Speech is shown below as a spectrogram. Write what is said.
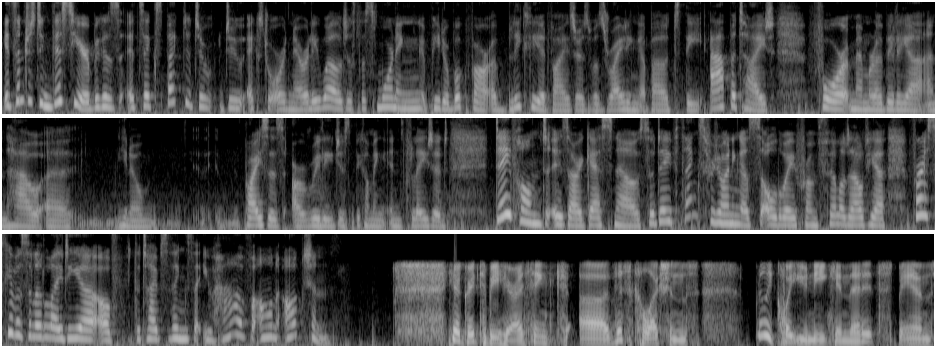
It's interesting this year because it's expected to do extraordinarily well. Just this morning, Peter Boockvar of Bleakley Advisors was writing about the appetite for memorabilia and how, uh, you know, prices are really just becoming inflated. Dave Hunt is our guest now. So, Dave, thanks for joining us all the way from Philadelphia. First, give us a little idea of the types of things that you have on auction. Yeah, great to be here. I think uh, this collection's really quite unique in that it spans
